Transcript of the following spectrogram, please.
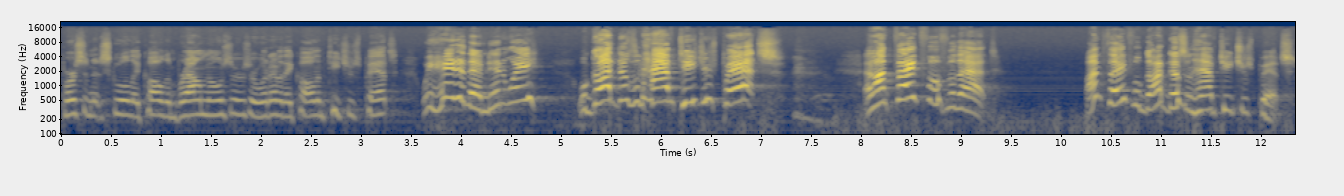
person at school, they call them brown nosers or whatever they call them, teachers' pets. We hated them, didn't we? Well, God doesn't have teachers' pets. And I'm thankful for that. I'm thankful God doesn't have teachers' pets.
